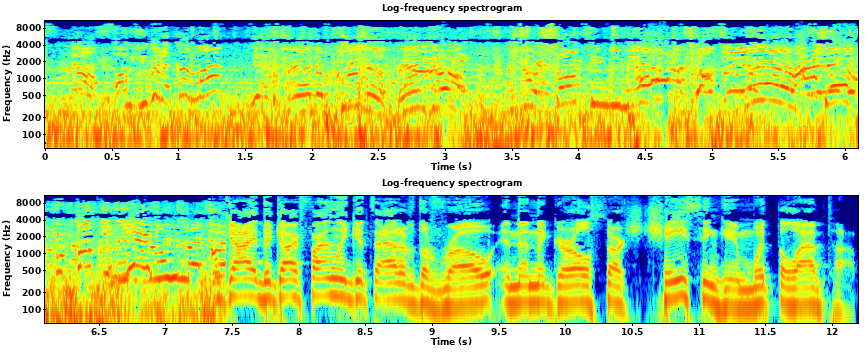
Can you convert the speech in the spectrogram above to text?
No. Oh, you gonna come up? Yeah, man, I'm getting up, man. Get off. You're assaulting me, man. Oh, I'm assaulting you? Yeah, I've been for fucking I years. like The guy, the guy finally gets out of the row, and then the girl starts chasing him with the laptop.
